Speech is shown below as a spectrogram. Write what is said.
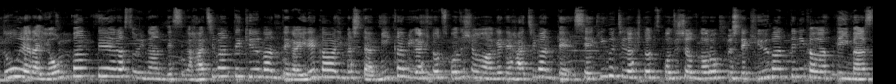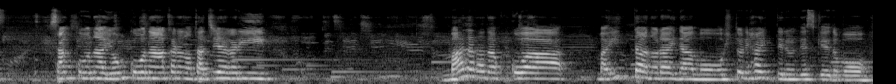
どうやら4番手争いなんですが8番手9番手が入れ替わりました。三上が1つポジションを上げて8番手関口が1つポジションドロップして9番手に変わっています。3コーナー4コーナーからの立ち上がり。まだまだここは、まあ、インターのライダーも1人入ってるんですけれども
